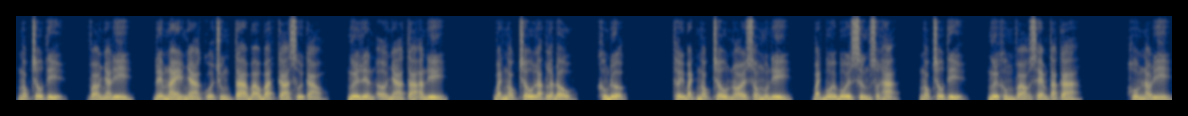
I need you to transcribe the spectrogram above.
Ngọc Châu tỷ, vào nhà đi, đêm nay nhà của chúng ta bao bát cá sủi cảo, ngươi liền ở nhà ta ăn đi. Bách Ngọc Châu lắc lắc đầu, không được. Thấy Bách Ngọc Châu nói xong muốn đi, Bách bối bối sửng xuất hạ, Ngọc Châu tỷ, ngươi không vào xem ta ca. Hôm nào đi.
